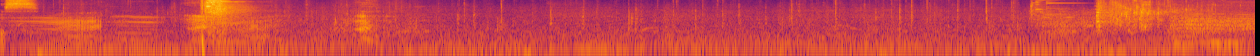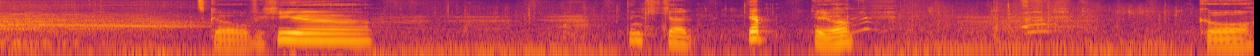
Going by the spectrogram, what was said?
Nice. Let's go over here. I think he got... Yep, here you are. Cool.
